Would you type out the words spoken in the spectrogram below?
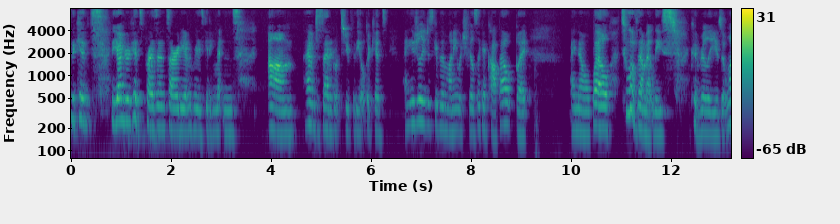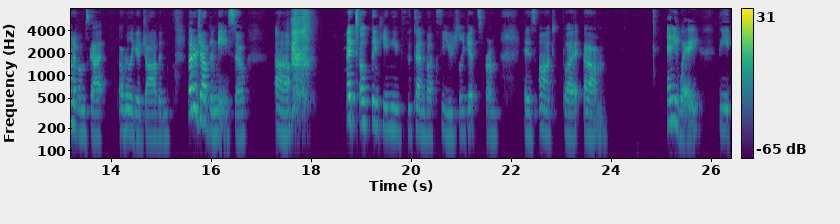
the kids, the younger kids' presents already. Everybody's getting mittens. Um, I haven't decided what to do for the older kids. I usually just give them money, which feels like a cop out, but I know, well, two of them at least could really use it. One of them's got a really good job and better job than me, so uh, I don't think he needs the 10 bucks he usually gets from his aunt. But um, anyway, the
